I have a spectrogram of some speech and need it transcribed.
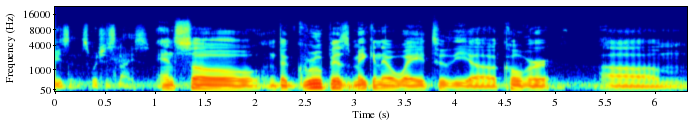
reasons, which is nice. And so the group is making their way to the uh, covert, um,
